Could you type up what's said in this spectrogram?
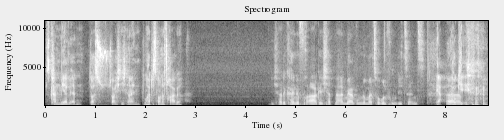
Es kann mehr werden. Das sage ich nicht nein. Du hattest noch eine Frage. Ich hatte keine Frage. Ich hatte eine Anmerkung nochmal zur Rundfunklizenz. Ja, okay. Ähm,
